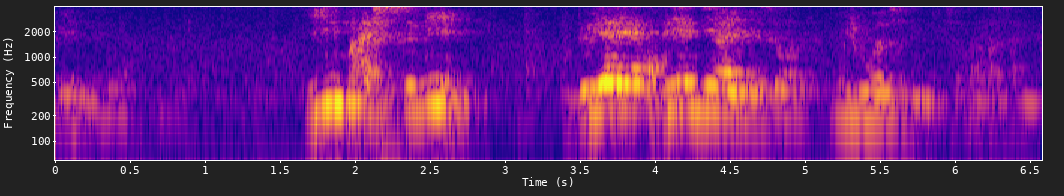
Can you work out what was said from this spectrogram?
느헤미야. 이 말씀이 느헤- 느헤미야에게서 이루어지는 거죠 말하자면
